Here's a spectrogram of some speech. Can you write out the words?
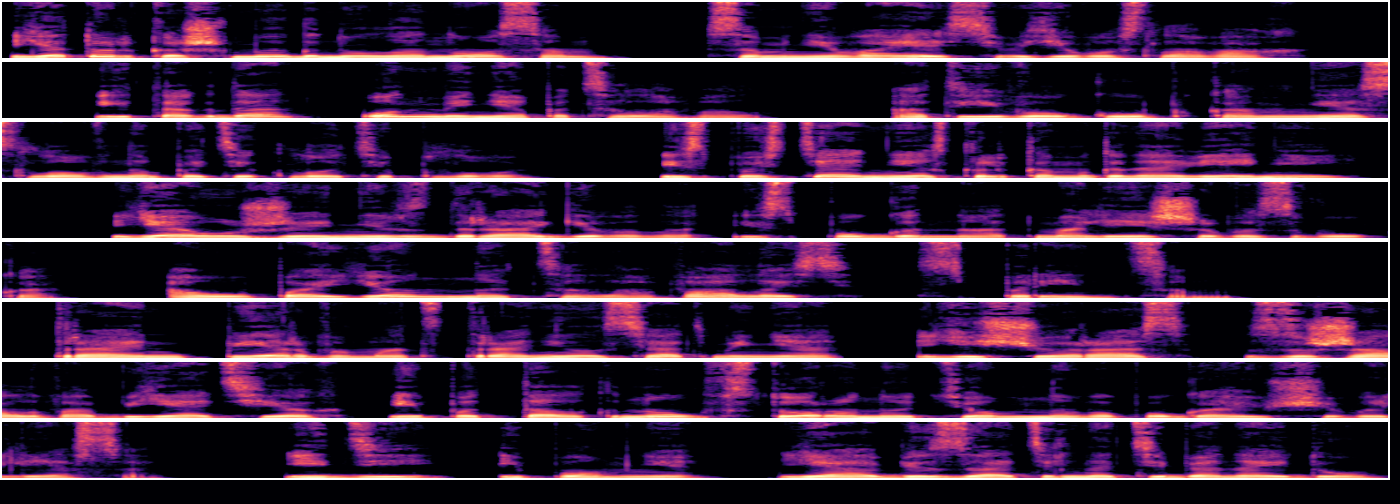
Я только шмыгнула носом, сомневаясь в его словах. И тогда он меня поцеловал. От его губ ко мне словно потекло тепло, и спустя несколько мгновений я уже не вздрагивала испуганно от малейшего звука, а упоенно целовалась с принцем. Трайн первым отстранился от меня, еще раз сжал в объятиях и подтолкнул в сторону темного пугающего леса. Иди и помни, я обязательно тебя найду.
